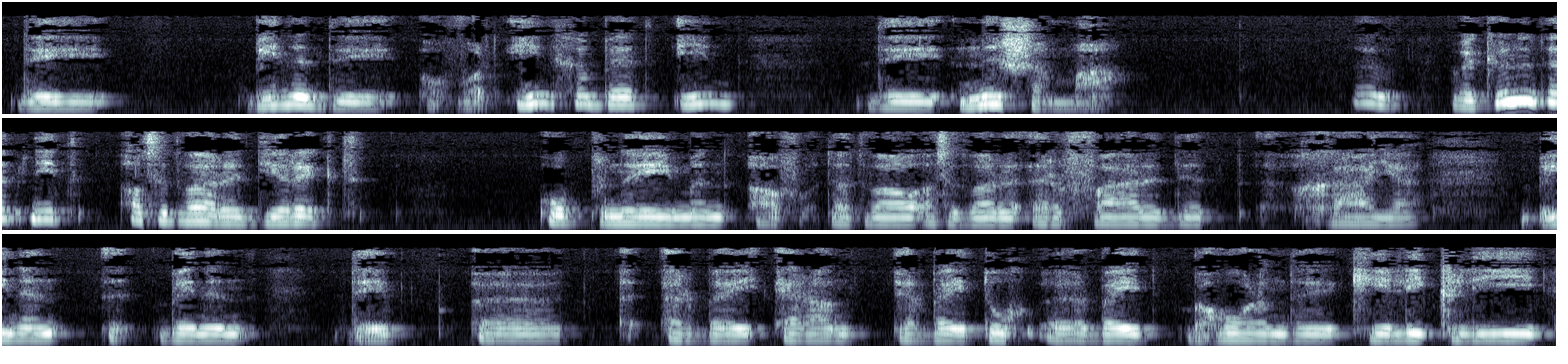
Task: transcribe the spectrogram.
de, binnen de, of wordt ingebed in de neshama. We kunnen dat niet als het ware direct opnemen, of dat wel als het ware ervaren, dat Gaia binnen, binnen de uh, erbij, eraan, erbij, toe, erbij behorende kli, kli,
